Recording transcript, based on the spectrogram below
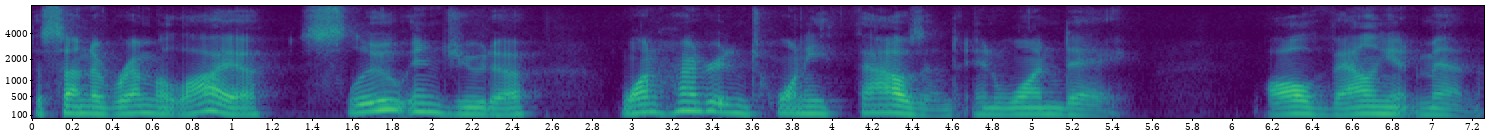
the son of Remaliah, slew in Judah 120,000 in one day, all valiant men,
